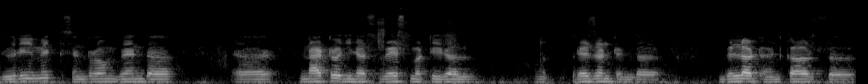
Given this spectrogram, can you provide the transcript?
Uremic syndrome when the uh, nitrogenous waste material present in the blood and cause the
